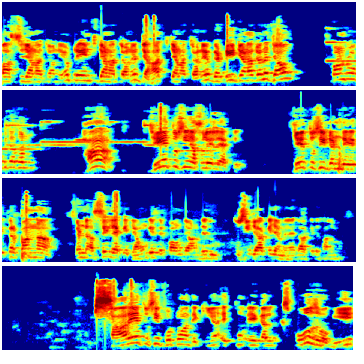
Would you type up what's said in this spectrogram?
ਬੱਸ 'ਚ ਜਾਣਾ ਚਾਹੁੰਦੇ ਹੋ ਟ੍ਰੇਨ 'ਚ ਜਾਣਾ ਚਾਹੁੰਦੇ ਹੋ ਜਹਾਜ਼ 'ਚ ਜਾਣਾ ਚਾਹੁੰਦੇ ਹੋ ਗੱਡੀ 'ਚ ਜਾਣਾ ਚਾਹੁੰਦੇ ਹੋ? ਜਾਓ। ਕੌਣ ਰੋਕਦਾ ਤੁਹਾਨੂੰ? ਹਾਂ, ਜੇ ਤੁਸੀਂ ਅਸਲੇ ਲੈ ਕੇ, ਜੇ ਤੁਸੀਂ ਡੰਡੇ, ਕਿਰਪਾਨਾਂ ਗੰਡਾਸੇ ਲੈ ਕੇ ਜਾਓਗੇ, ਫਿਰ ਕੌਣ ਜਾਣ ਦੇ ਦੂ? ਤੁਸੀਂ ਜਾ ਕੇ ਜਾਂ ਮੈਂ ਜਾ ਕੇ ਦਿਖਾ ਲਵਾਂ। ਸਾਰੇ ਤੁਸੀਂ ਫੋਟੋਆਂ ਦੇਖੀਆਂ, ਇੱਥੋਂ ਇਹ ਗੱਲ ਐਕਸਪੋਜ਼ ਹੋ ਗਈ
